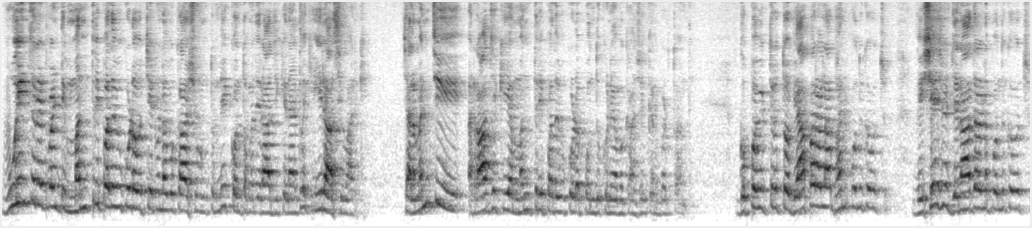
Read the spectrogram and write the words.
ఊహించినటువంటి మంత్రి పదవి కూడా వచ్చేటువంటి అవకాశం ఉంటుంది కొంతమంది రాజకీయ నాయకులకి ఈ రాశి వారికి. చాలా మంచి రాజకీయ మంత్రి పదవి కూడా పొందుకునే అవకాశం కనబడుతోంది గొప్ప వ్యక్తులతో వ్యాపార లాభాన్ని పొందుకోవచ్చు విశేష జనాదరణ పొందుకోవచ్చు.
